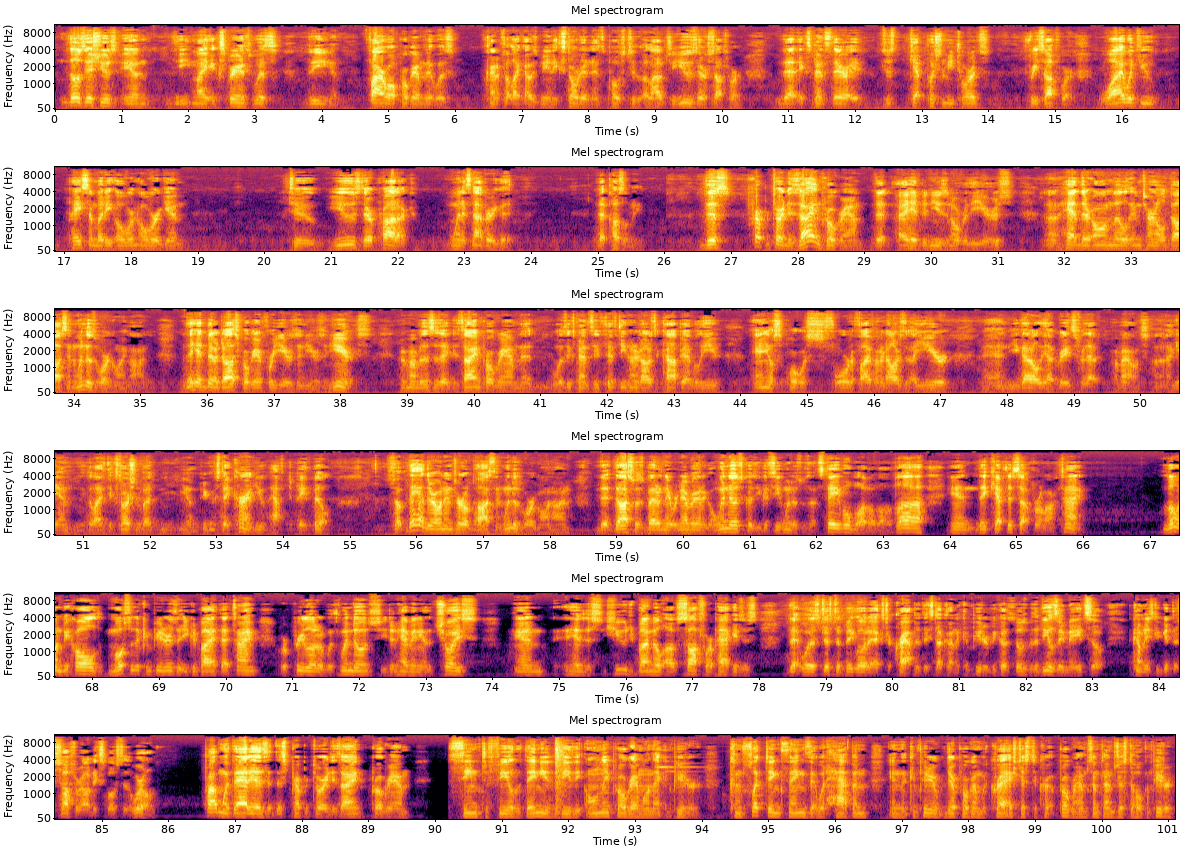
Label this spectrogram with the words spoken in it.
Those issues and the my experience with the firewall program that was kind of felt like I was being extorted as opposed to allowed to use their software. That expense there, it just kept pushing me towards free software. Why would you pay somebody over and over again to use their product when it's not very good? That puzzled me. This preparatory design program that I had been using over the years uh, had their own little internal DOS and Windows war going on. They had been a DOS program for years and years and years. Remember, this is a design program that was expensive, fifteen hundred dollars a copy, I believe. Annual support was four to five hundred dollars a year, and you got all the upgrades for that amount. Uh, again, legalized extortion, but you know if you're going to stay current, you have to pay the bill. So they had their own internal DOS and Windows war going on. That DOS was better, and they were never going to go Windows because you could see Windows was unstable. Blah blah blah blah, and they kept this up for a long time lo and behold, most of the computers that you could buy at that time were preloaded with Windows. You didn't have any other choice. And it had this huge bundle of software packages that was just a big load of extra crap that they stuck on the computer because those were the deals they made so companies could get their software out and exposed to the world. Problem with that is that this preparatory design program seemed to feel that they needed to be the only program on that computer conflicting things that would happen in the computer. Their program would crash, just the program, sometimes just the whole computer,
